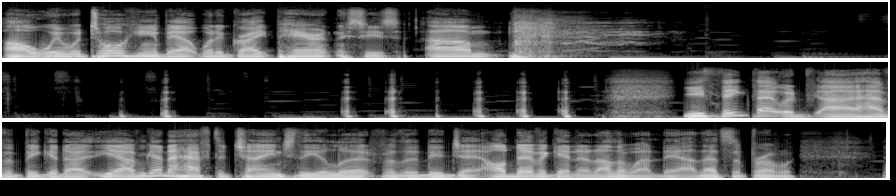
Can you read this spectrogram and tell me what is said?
Oh, we were talking about what a great parent this is. Um, you think that would uh, have a bigger note? Yeah, I'm going to have to change the alert for the ninja. I'll never get another one now. That's the problem.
